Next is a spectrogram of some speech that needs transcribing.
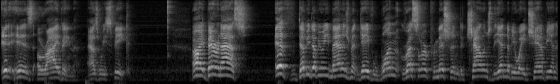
It is arriving as we speak. All right, Baron asks if WWE management gave one wrestler permission to challenge the NWA champion,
